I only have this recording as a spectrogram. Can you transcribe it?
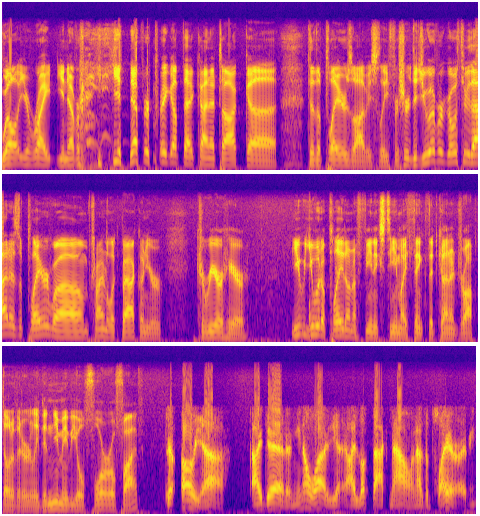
Well, you're right. You never, you never bring up that kind of talk uh, to the players, obviously, for sure. Did you ever go through that as a player? Uh, I'm trying to look back on your career here. You you would have played on a Phoenix team, I think, that kind of dropped out of it early, didn't you? Maybe 04 or 05? Oh yeah, I did. And you know what? Yeah, I look back now, and as a player, I mean,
